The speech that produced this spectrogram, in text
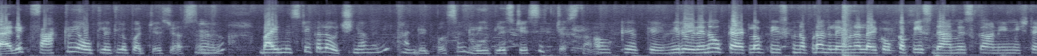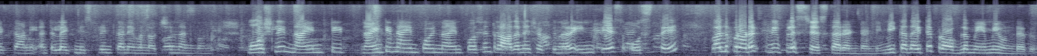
డైరెక్ట్ ఫ్యాక్టరీ అవుట్లెట్లో పర్చేస్ చేస్తున్నారు. బై మిస్టేక్ అలా వచ్చినా కానీ హండ్రెడ్ పర్సెంట్ రీప్లేస్ చేసి ఇచ్చేస్తాం ఓకే ఓకే మీరు ఏదైనా ఒక కేటలాగ్ తీసుకున్నప్పుడు అందులో ఏమైనా లైక్ ఒక పీస్ డ్యామేజ్ కానీ మిస్టేక్ కానీ అంటే లైక్ మిస్ప్రింట్ కానీ ఏమైనా వచ్చింది అనుకోండి. Mostly ninety ninety nine point nine percent రాదనే చెప్తున్నారు. ఇన్ కేస్ వస్తే వాళ్ళు ప్రోడక్ట్ రీప్లేస్ చేస్తారంటండి. మీకు అదైతే ప్రాబ్లం ఏమీ ఉండదు.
